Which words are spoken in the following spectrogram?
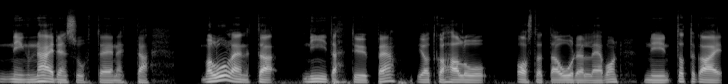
niin kuin näiden suhteen, että mä luulen, että niitä tyyppejä, jotka haluaa ostaa tämän uuden levon, niin totta kai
